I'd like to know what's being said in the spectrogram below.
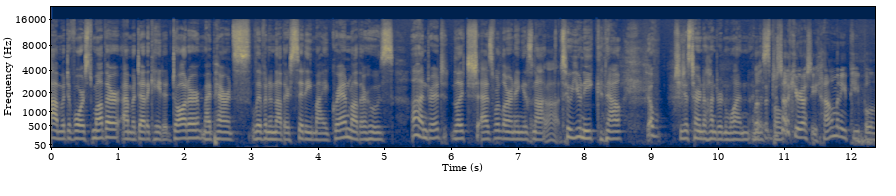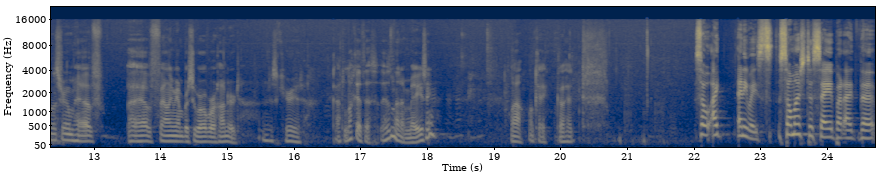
I'm a divorced mother. I'm a dedicated daughter. My parents live in another city. My grandmother, who's 100, which, as we're learning, is Good not God. too unique now. Oh, she just turned 101. I Well, just out of curiosity, how many people in this room have have family members who are over 100? I'm just curious. God, look at this. Isn't that amazing? Wow. Okay, go ahead. so I, anyways, so much to say, but I, the,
